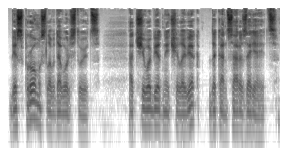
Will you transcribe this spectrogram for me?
без промыслов довольствуется, отчего бедный человек до конца разоряется.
